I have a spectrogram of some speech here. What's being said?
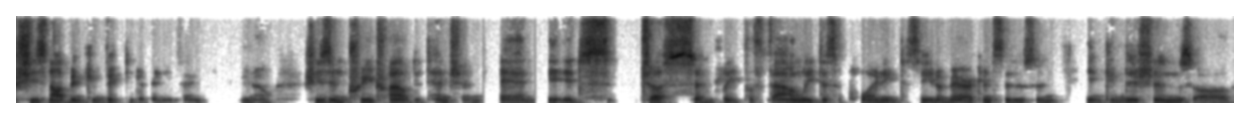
She's not been convicted of anything, you know, she's in pretrial detention, and it's just simply profoundly disappointing to see an American citizen in conditions of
